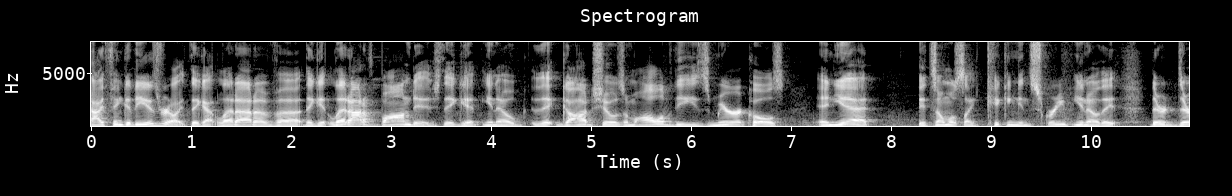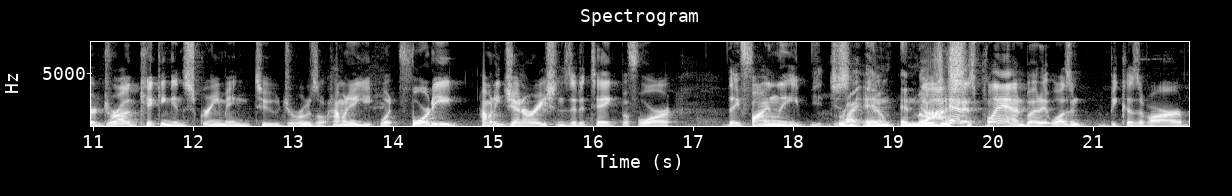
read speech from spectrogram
I think of the Israelites. They got let out of uh, they get let out of bondage. They get you know that God shows them all of these miracles, and yet it's almost like kicking and scream. You know they they're they're drug kicking and screaming to Jerusalem. How many what forty? How many generations did it take before? They finally just Right, you know, and- and God Moses- had his plan, but it wasn't because of our And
